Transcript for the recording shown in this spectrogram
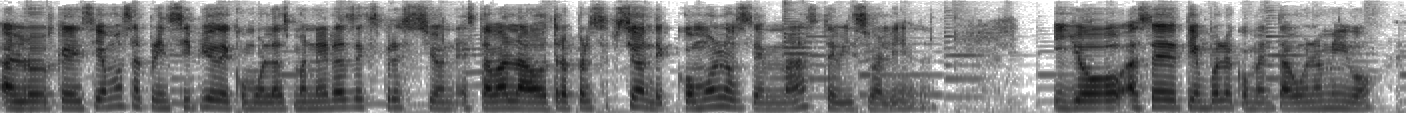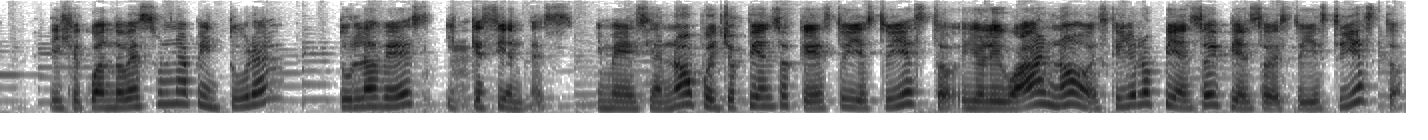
a lo que decíamos al principio de cómo las maneras de expresión estaba la otra percepción de cómo los demás te visualizan. Y yo hace tiempo le comentaba a un amigo, dije, cuando ves una pintura, tú la ves y ¿qué sientes? Y me decía, no, pues yo pienso que esto y esto y esto. Y yo le digo, ah, no, es que yo lo pienso y pienso esto y esto y esto.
